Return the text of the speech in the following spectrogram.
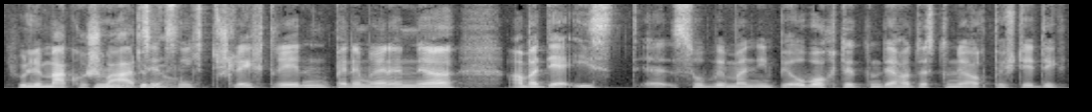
Ich will den Marco hm, Schwarz genau. jetzt nicht schlecht reden bei dem Rennen, ja, aber der ist, äh, so wie man ihn beobachtet, und er hat das dann ja auch bestätigt,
